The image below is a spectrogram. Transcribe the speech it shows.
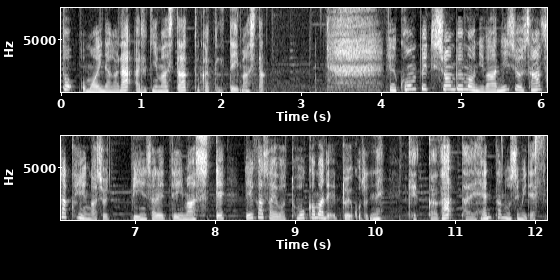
と思いながら歩きましたと語っていました。コンペティション部門には23作品が出品されていまして映画祭は10日までということでね結果が大変楽しみです。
